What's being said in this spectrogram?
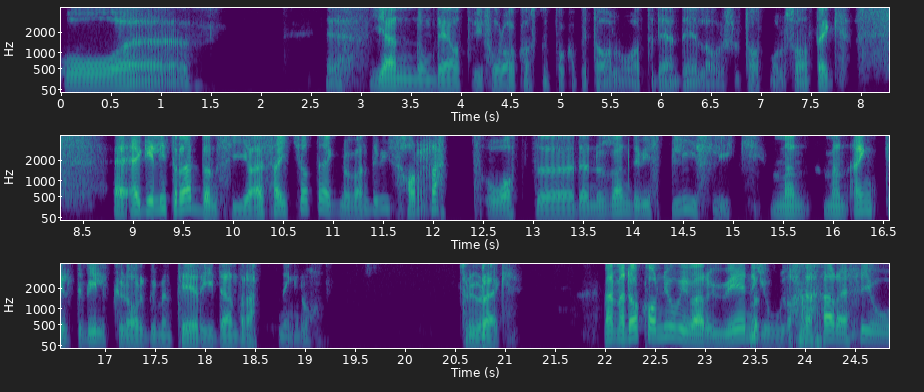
og eh, Eh, gjennom det at vi får avkastning på kapital, og at det er en del av resultatmålet. Sånn at jeg, jeg er litt redd den sida. Jeg sier ikke at jeg nødvendigvis har rett, og at uh, det nødvendigvis blir slik, men, men, enkelte vil kunne argumentere i den retning, da. Tror jeg. Men, men, da kan jo vi være uenige, Ola. Her er det jo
